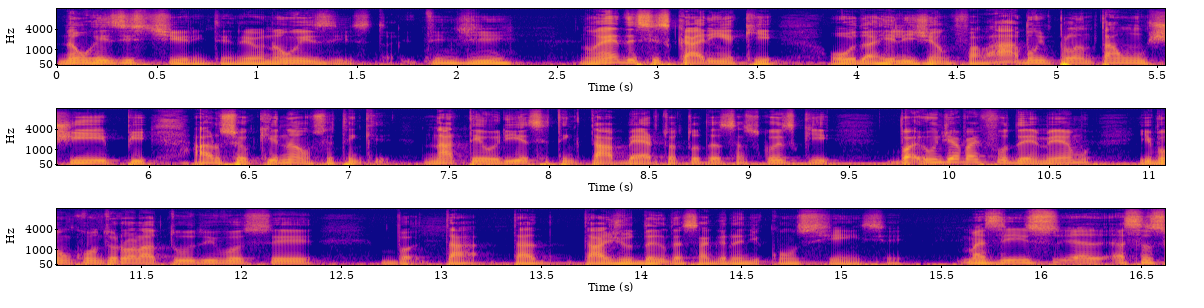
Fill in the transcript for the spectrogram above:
Não resistir, entendeu? Não exista. Entendi. Não é desses carinha aqui, ou da religião que fala, ah, vou implantar um chip, ah, não sei o que. Não, você tem que, na teoria, você tem que estar aberto a todas essas coisas que vai- um dia vai foder mesmo e vão controlar tudo e você tá, tá, tá ajudando essa grande consciência. Mas isso, essas,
